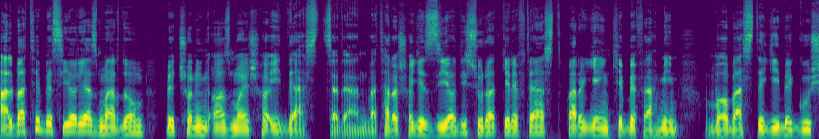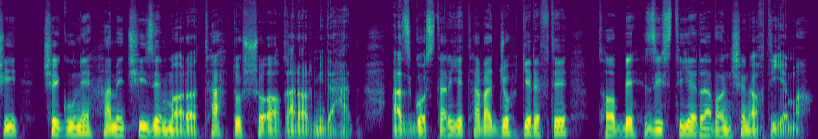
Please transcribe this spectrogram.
البته بسیاری از مردم به چنین آزمایش هایی دست زدند و تلاش های زیادی صورت گرفته است برای اینکه بفهمیم وابستگی به گوشی چگونه همه چیز ما را تحت و شعا قرار می دهد از گستره توجه گرفته تا بهزیستی روانشناختی ما.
